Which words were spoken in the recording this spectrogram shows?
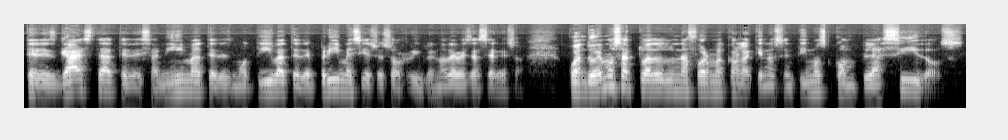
te desgasta, te desanima, te desmotiva, te deprimes y eso es horrible, no debes hacer eso. Cuando hemos actuado de una forma con la que nos sentimos complacidos,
